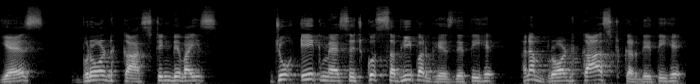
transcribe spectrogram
यस ब्रॉडकास्टिंग डिवाइस जो एक मैसेज को सभी पर भेज देती है है ना? ब्रॉडकास्ट कर देती है।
